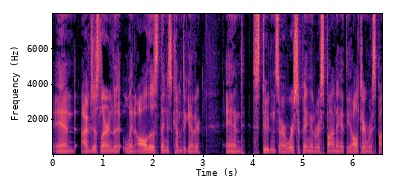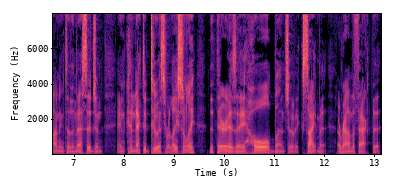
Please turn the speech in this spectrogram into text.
And I've just learned that when all those things come together and students are worshiping and responding at the altar and responding to the message and, and connected to us relationally, that there is a whole bunch of excitement around the fact that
